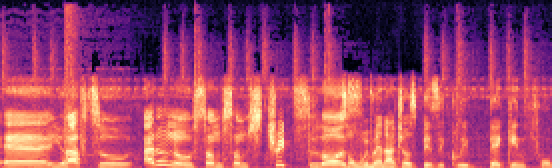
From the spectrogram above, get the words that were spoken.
uh, you have to i don't know some some strict laws Some women are just basically begging for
